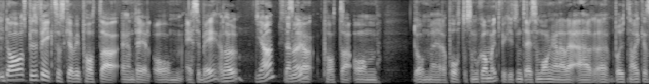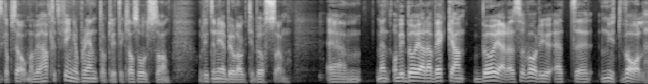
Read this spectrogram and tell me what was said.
Idag specifikt så ska vi prata en del om ECB, eller hur? Ja, Vi stämmer. ska prata om de eh, rapporter som har kommit, vilket inte är så många när det är eh, brutna räkenskapsår. Men vi har haft lite Fingerprint och lite Clas Ohlson och lite nya bolag till börsen. Ehm, men om vi börjar där veckan började så var det ju ett eh, nytt val,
